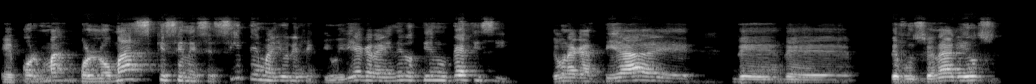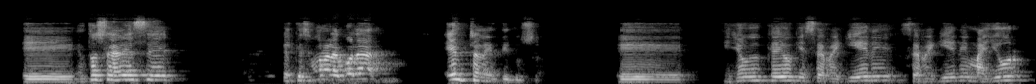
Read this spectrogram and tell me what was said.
Eh, por, más, por lo más que se necesite mayor efectivo. Hoy día Carabineros tiene un déficit de una cantidad de, funcionarios. entonces a veces el que se pone la cola entra a la institución. Eh, y yo creo que se requiere, se requiere mayor,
